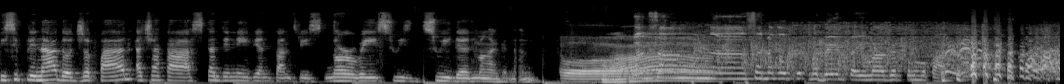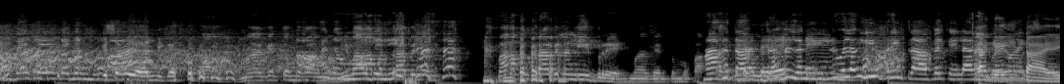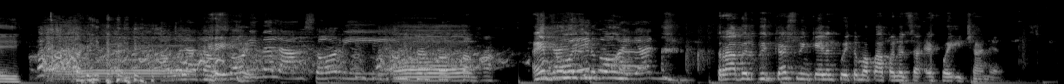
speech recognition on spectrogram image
Disiplinado, Japan, at tsaka Scandinavian countries, Norway, Swe- Sweden, mga ganun. Oh. Wow. Bansang uh, saan ako mabenta yung mga gantong mukha. Iba yung ganyang mukha. Gusto ko yan, Nico. Ah, mga gantong mukha mo. Ano, yung modeling? makakapag-travel ng, makakapag-travel ng libre, mga gantong mukha. Makaka-travel Galing. lang libre. Walang libreng travel. Kailangan mga Tagaytay. Tagaytay. Ah, wala daw. Sorry na lang. Sorry. Oh. Ayan, sino mo, po ayan. Travel with Cash. Kailan po ito mapapanood sa FYE channel?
